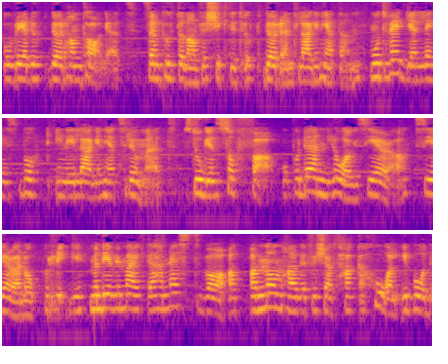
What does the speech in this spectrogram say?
och vred upp dörrhandtaget. Sen puttade han försiktigt upp dörren till lägenheten. Mot väggen längst bort inne i lägenhetsrummet stod en soffa och på den låg Sierra. Sierra låg på rygg. Men det vi märkte härnäst var att, att någon hade försökt hacka hål i både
